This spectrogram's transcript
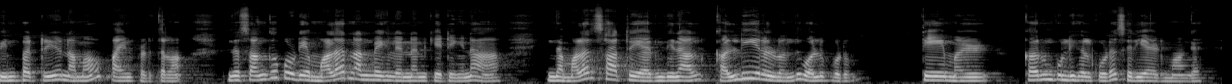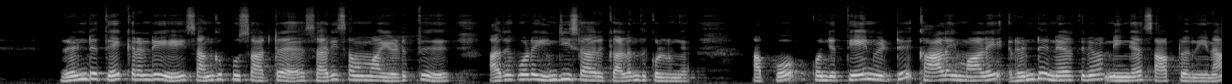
பின்பற்றியும் நம்ம பயன்படுத்தலாம். இந்த சங்குப்பூடைய மலர் நன்மைகள் என்னன்னு கேட்டிங்கன்னா இந்த மலர் சாற்றை அருந்தினால் கல்லீரல் வந்து வலுப்படும். தேமல் கரும்புள்ளிகள் கூட சரியாயிடுமாங்க. ரெண்டு தேக்கரண்டி சங்குப்பூ சாற்றை சரிசமமாக எடுத்து அது கூட இஞ்சி சாறு கலந்து கொள்ளுங்கள் அப்போது கொஞ்சம் தேன் விட்டு காலை மாலை ரெண்டு நேரத்துலையும் நீங்கள் சாப்பிட்டு வந்தீங்கன்னா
